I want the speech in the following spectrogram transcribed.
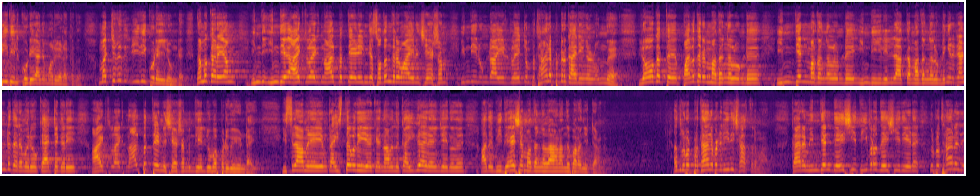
രീതിയിൽ കൂടിയാണ് മറികടക്കുന്നത്. മറ്റൊരു രീതി കൂടെയിലുണ്ട് നമുക്കറിയാം ഇന്ത്യ ഇന്ത്യ ആയിരത്തി തൊള്ളായിരത്തി നാൽപ്പത്തി ഏഴിൽ ഇന്ത്യ സ്വതന്ത്രമായതിനു ശേഷം ഇന്ത്യയിൽ ഉണ്ടായിട്ടുള്ള ഏറ്റവും പ്രധാനപ്പെട്ട കാര്യങ്ങൾ ഒന്ന് ലോകത്ത് പലതരം മതങ്ങളുണ്ട് ഇന്ത്യൻ മതങ്ങളുണ്ട് ഇന്ത്യയിൽ ഇല്ലാത്ത മതങ്ങളുണ്ട് ഇങ്ങനെ രണ്ട് തരം ഒരു കാറ്റഗറി ആയിരത്തി തൊള്ളായിരത്തി നാൽപ്പത്തി ഏഴിന് ശേഷം ഇന്ത്യയിൽ രൂപപ്പെടുകയുണ്ടായി. ഇസ്ലാമിനെയും ക്രൈസ്തവതയെയൊക്കെ നാം ഇന്ന് കൈകാര്യം ചെയ്യുന്നത് അത് വിദേശ മതങ്ങളാണെന്ന് പറഞ്ഞിട്ടാണ്. അതൊരു പ്രധാനപ്പെട്ട രീതിശാസ്ത്രമാണ്. കാരണം ഇന്ത്യൻ ദേശീയ തീവ്ര ദേശീയതയുടെ ഒരു പ്രധാന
